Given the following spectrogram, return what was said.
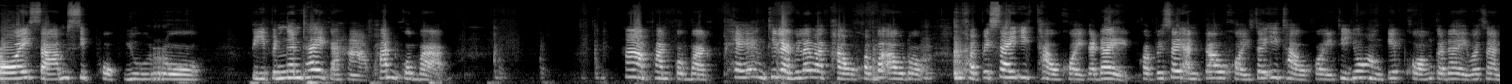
ร้อยสามสิบหกยูโร ตีเป็นเงินไทยก็หาพันกว่าบาทห้าพันกว่าบาทแพงที่แรกวิไลว่าเท่าข่อยว่าเอาดอกข่อยไปใส่อีกเท่าข่อยก็ได้ข่อยไปใส่อันเก้าข่อยใส่อีกเท่าข่อยที่ยุ่ห้องเก็บของก็ได้ ว่าสั่น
